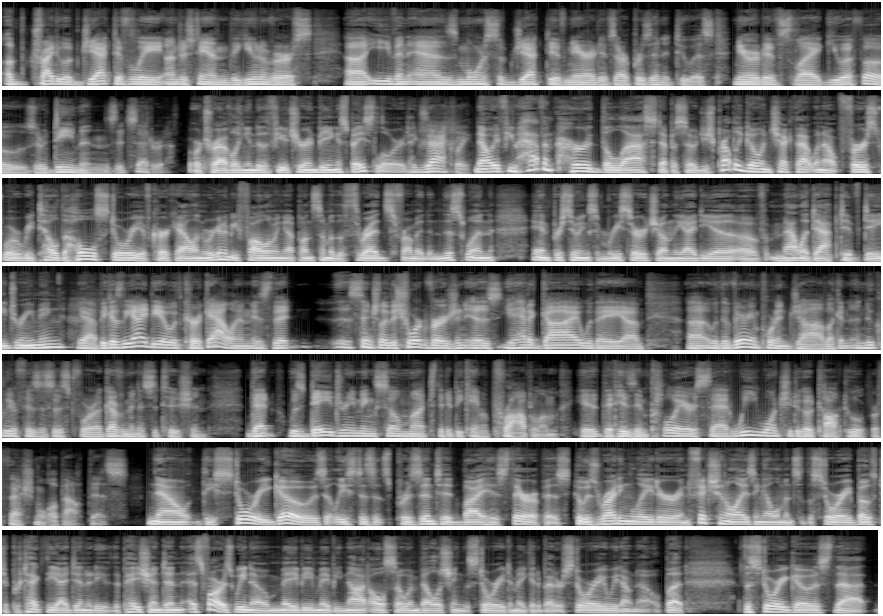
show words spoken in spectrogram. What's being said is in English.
ob- try to objectively understand the universe, uh, even as more subjective narratives are presented to us. Narratives like UFOs or demons, etc. Or traveling into the future and being a space lord. Exactly. Now, if you haven't heard the last episode, you should probably go and check that one out first, where we tell the whole story of Kirk Allen. We're going to be following up on some of the threads from it in this one and pursuing some research on the idea of maladaptive daydreaming. Yeah, because the idea with Kirk Allen is that essentially the short version is you had a guy with a uh, uh, with a very important job, like an, a nuclear physicist for a government institution, that was daydreaming so much that it became a problem. that his employer said, "We want you to go talk to a professional about this." Now, the story goes, at least as it's presented by his therapist, who is writing later and fictionalizing elements of the story, both to protect the identity of the patient and, as far as we know, maybe, maybe not, also embellishing the story to make it a better story. We don't know. But the story goes that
